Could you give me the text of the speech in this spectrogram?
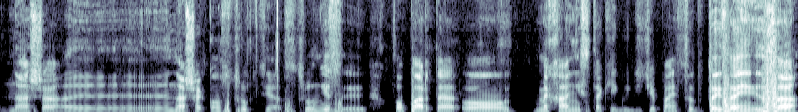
nasza, e, nasza konstrukcja strun jest e, oparta o mechanizm, tak jak widzicie Państwo tutaj za, za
